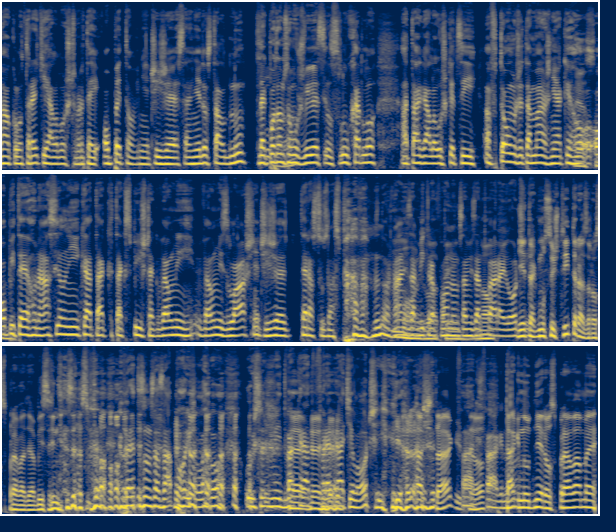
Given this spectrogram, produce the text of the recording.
no a okolo tretej alebo štvrtej opätovne, čiže sa nedostal dnu, tak potom som už vyvesil slúchadlo a tak, ale už keď si v tom, že tam máš nejakého Jasné. opitého násilníka, tak, tak spíš tak veľmi, veľmi zvláštne, čiže teraz tu zaspávam, normálne za mikrofónom zlatý. sa mi zatvárajú no. oči. Nie, tak musíš ty teraz rozprávať, aby si nezaspal. Preto som sa zapojil, lebo už mi dvakrát prevrátil oči. Ja až tak? Fakt, no. fakt, no. Tak nudne rozprávame?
